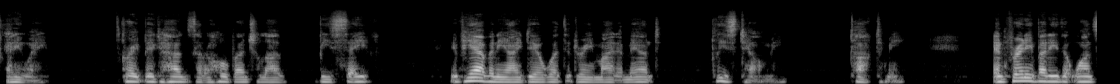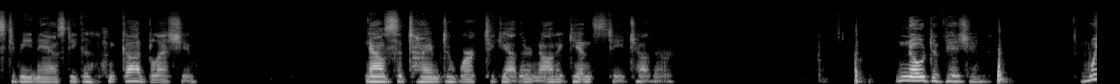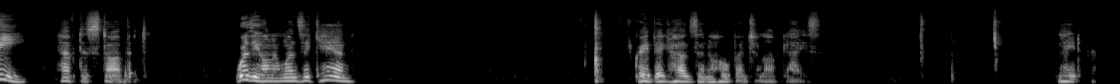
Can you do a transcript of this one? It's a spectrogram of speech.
Anyway, great big hugs and a whole bunch of love. Be safe. If you have any idea what the dream might have meant, please tell me. Talk to me. And for anybody that wants to be nasty, God bless you. Now's the time to work together, not against each other. No division. We have to stop it. We're the only ones that can. Great big hugs and a whole bunch of love, guys. Later.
